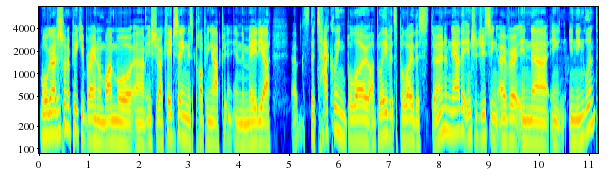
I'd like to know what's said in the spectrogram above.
Morgan, I just want to pick your brain on one more um, issue. I keep seeing this popping up in, in the media. Uh, it's the tackling below. I believe it's below the sternum now. They're introducing over in uh, in in England.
